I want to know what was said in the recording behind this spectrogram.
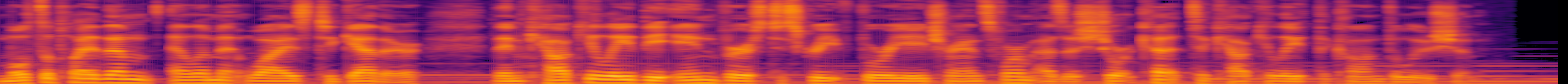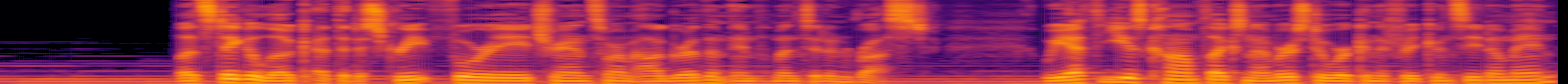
multiply them element-wise together, then calculate the inverse discrete Fourier transform as a shortcut to calculate the convolution. Let's take a look at the discrete Fourier transform algorithm implemented in Rust. We have to use complex numbers to work in the frequency domain,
